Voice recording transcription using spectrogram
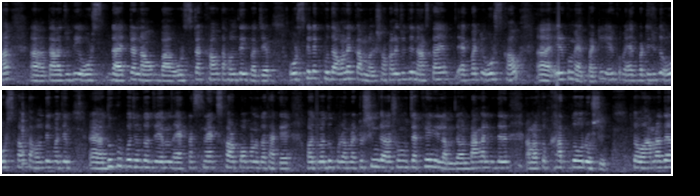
না তারা যদি ওটস ডায়েটটা নাও বা ওটসটা খাও তাহলে দেখবা যে ওটস খেলে ক্ষুধা অনেক কম লাগে। সকালে যদি নাস্তায় এক বাটি ওটস খাও আহ, এরকম এক বাটি, এরকম এক বাটি যদি ওটস খাও, তাহলে দেখবা যে দুপুর পর্যন্ত যে একটা স্ন্যাক্স খাওয়ার প্রবণতা থাকে। হয়তো বা দুপুরে আমরা একটু সিঙ্গারা, সমুচা খেয়ে নিলাম। যেমন বাঙালিদের, আমরা তো খাদ্য রসিক। তো আমাদের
